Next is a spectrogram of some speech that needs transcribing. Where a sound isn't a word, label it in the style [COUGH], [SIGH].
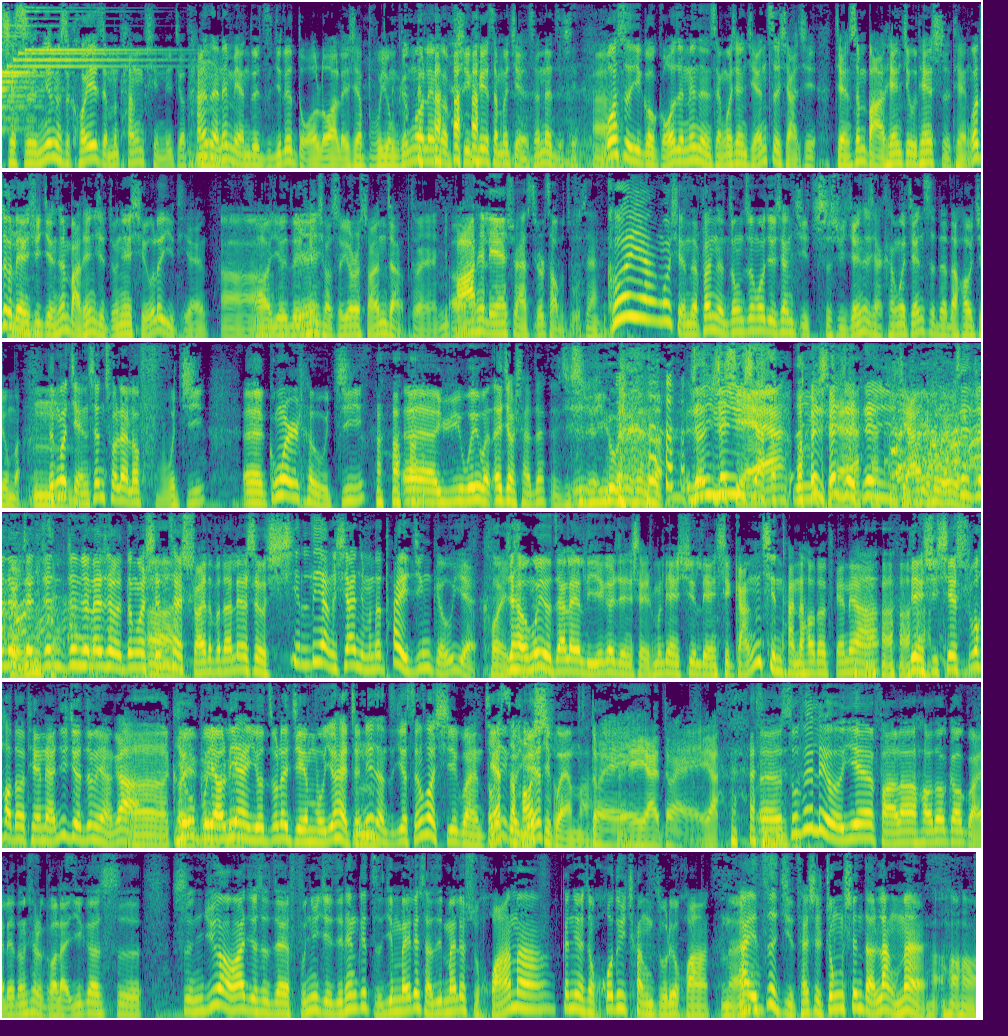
其实你们是可以这么躺平的，就坦然的面对自己的堕落啊，那些不用跟我两个 [LAUGHS] PK 什么健身的这些。我是一个个人的人生，我想坚持下去，健身八天、九天、十天。我这个连续健身八天去，中间休了一天啊啊，有那天确实有点酸胀。对你八天连续还是有点遭不住噻。可以啊，我现在反正总之我就想去持续坚持下，看我坚持得到好久嘛。等我健身出来了腹肌、呃肱二头肌、呃鱼尾纹，哎叫啥子？[LAUGHS] 鱼尾纹、[LAUGHS] 人鱼线、人鱼人线人鱼线，真真的真真 [LAUGHS] 真正的时候，等我身材帅得不得了的时候，吸量下你们的钛金狗眼，[LAUGHS] 可以然后我又再来立一个人设，什么连续练习钢琴弹了好多天的啊，[LAUGHS] 连续写书好多天的，你觉得怎么样？嘎呃，又不要脸，又做了节目，又还真的让自己生活习惯做坚持好一个好。习惯嘛。对呀，对呀，呃，苏菲流也发了好多搞怪的东西儿过来，一个是是女娃娃，就是在妇女节这天给自己买的啥子，买了束花吗？感觉是火腿肠做的花，嗯爱自己才是终身的浪漫。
